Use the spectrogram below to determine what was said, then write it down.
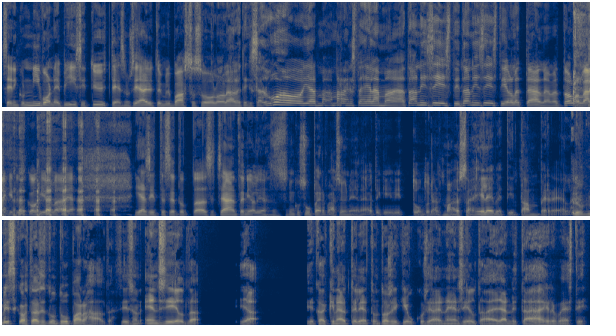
se niin kuin nivoi ne biisit yhteen semmoisia älyttömillä bassosooloilla. Ja jotenkin se, wow, ja mä, mä rakastan elämää ja tää on niin siisti, tää on niin siisti olla täällä. Ja mä tuolla lääkityskohjalla ja, ja sitten se, tota, sit se Anthony oli ihan niin kuin superväsyneenä jotenkin vittuuntunut, että mä oon jossain helvetin Tampereella. No, missä kohtaa se tuntuu parhaalta? Siis on ensi ilta ja, ja kaikki näyttelijät on tosi kiukkuisia ennen siltaa ja jännittää ihan hirveästi.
